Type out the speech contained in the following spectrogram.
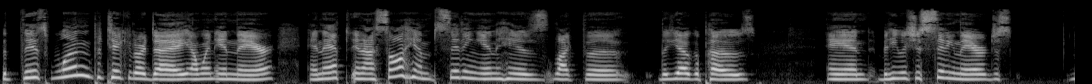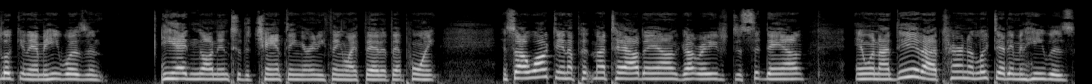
But this one particular day i went in there and that and i saw him sitting in his like the the yoga pose and but he was just sitting there just looking at me. He wasn't he hadn't gone into the chanting or anything like that at that point. And so I walked in, I put my towel down, got ready to sit down. And when I did, I turned and looked at him and he was,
